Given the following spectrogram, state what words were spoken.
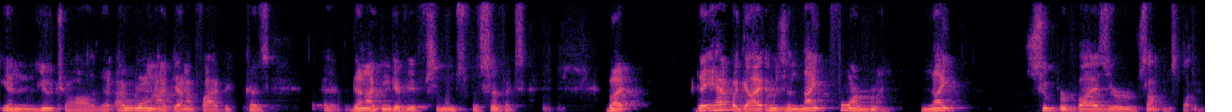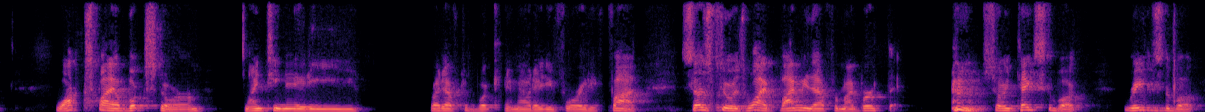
in Utah that I won't identify because uh, then I can give you some specifics. But they have a guy who's a night foreman, night supervisor, something, something. Walks by a bookstore, 1980, right after the book came out, 84, 85. Says to his wife, Buy me that for my birthday. so he takes the book, reads the book,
